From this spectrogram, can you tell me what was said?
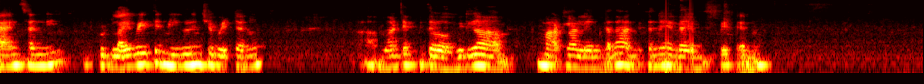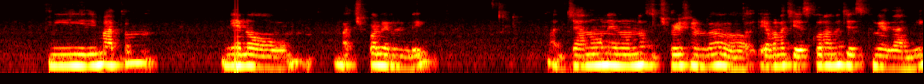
థ్యాంక్స్ అండి. ఇప్పుడు లైవ్ అయితే మీ గురించే పెట్టాను. అంటే మీతో విడిగా మాట్లాడలేను కదా అందుకనే లైవ్ పెట్టాను. మీది మాత్రం నేను మర్చిపోలేనండి. మధ్యాహ్నం నేను ఉన్న సిచ్యువేషన్లో ఏమైనా చేసుకోనన్నా చేసుకునేదాన్ని.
